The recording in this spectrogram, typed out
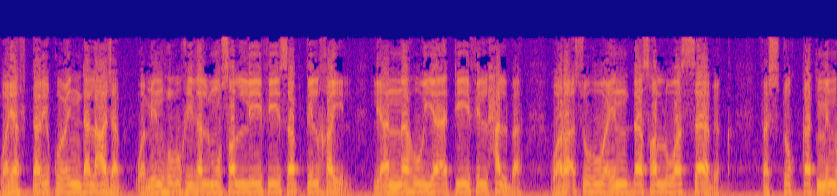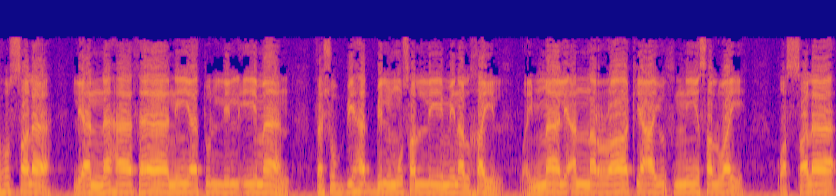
ويفترق عند العجب ومنه أخذ المصلي في سبق الخيل لأنه يأتي في الحلبة ورأسه عند صلو السابق فاشتقت منه الصلاة لأنها ثانية للإيمان فشبهت بالمصلي من الخيل وإما لأن الراكع يثني صلويه والصلاة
